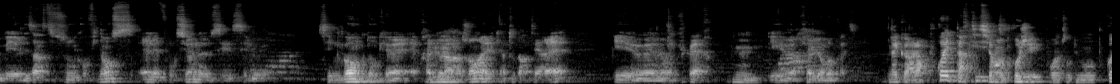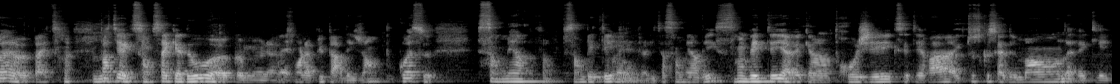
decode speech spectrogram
mais les institutions de microfinance, elles, elles fonctionnent, c'est une banque, donc elles prennent de mmh. l'argent avec un taux d'intérêt et elles le récupèrent. Et après, elles le reprêtent. D'accord. Alors pourquoi être parti sur un projet pour un tour du monde? Pourquoi euh, pas être mm. parti avec son sac à dos euh, comme la, font la plupart des gens? Pourquoi se s'emmerder, enfin s'embêter, j'allais dire s'emmerder, s'embêter avec un projet, etc. Avec tout ce que ça demande, mm. avec les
